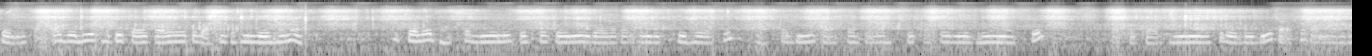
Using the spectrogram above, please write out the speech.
চলো যদিও তাও কারও তো বাসন কখনো বের হয় না। চলো ঝাঁকটা দিয়ে নিই চেষ্টা করে নিই জায়গাটা একদম বিক্রি হয়ে আছে। ঝাঁকটা দিয়ে তারপর যারা হচ্ছে কাপড়গুলো ধুয়ে নিয়ে আসছে কাপড়টা ধুয়ে নিয়ে আসে রোদে দিয়ে তারপর রান্না করি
